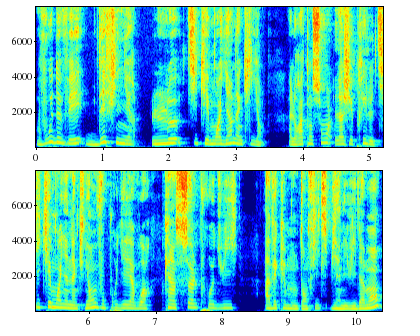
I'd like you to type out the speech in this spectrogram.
vous devez définir le ticket moyen d'un client. Alors attention, là j'ai pris le ticket moyen d'un client. Vous pourriez avoir qu'un seul produit avec un montant fixe, bien évidemment,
